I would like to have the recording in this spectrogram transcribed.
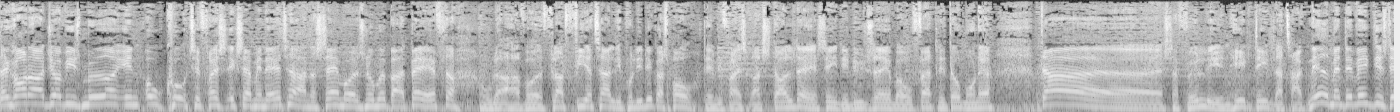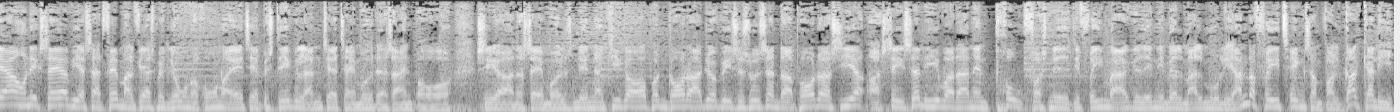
Den korte radioavis møder en OK tilfreds eksaminator, Anders Samuelsen, umiddelbart bagefter. Ulla har fået et flot firtal i politikersprog. Det er vi faktisk ret stolte af, set i lyset af, hvor ufattelig dum hun er. Der er selvfølgelig en hel del, der trak ned, men det vigtigste er, at hun ikke sagde, at vi har sat 75 millioner kroner af til at bestikke landet til at tage imod deres egen borgere, siger Anders Samuelsen, inden han kigger over på den korte radioavises udsendte rapporter og siger, og se så lige, hvordan en pro forsned det frie marked ind imellem alle mulige andre frie ting, som folk godt kan lide,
